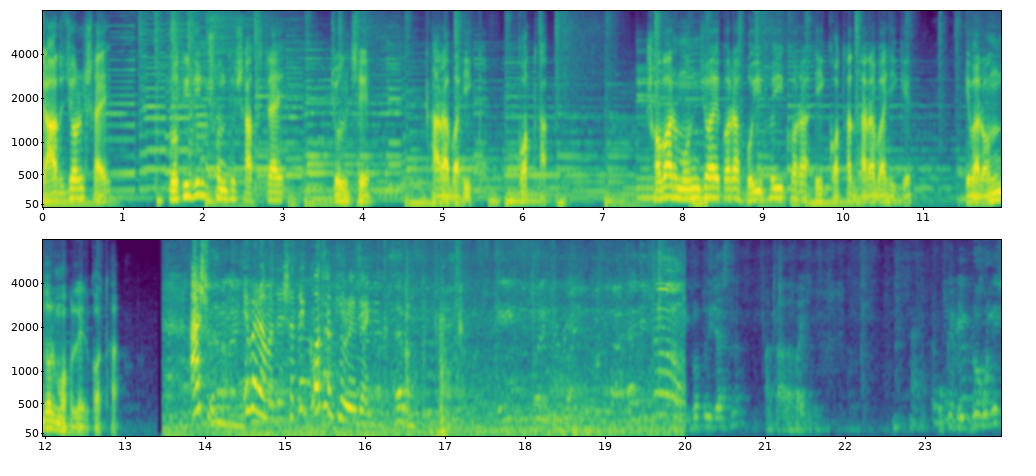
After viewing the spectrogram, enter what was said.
স্টার জলসায় প্রতিদিন সন্ধে সাতটায় চলছে ধারাবাহিক কথা। সবার মন জয় করা হই হই করা এই কথা ধারাবাহিকের এবার অন্দরমহলের কথা। আসুন এবার আমাদের সাথে কথা ফ্লোরে যাই। তুই যাস না? আর দাদা ভাই ওকে বলিস?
